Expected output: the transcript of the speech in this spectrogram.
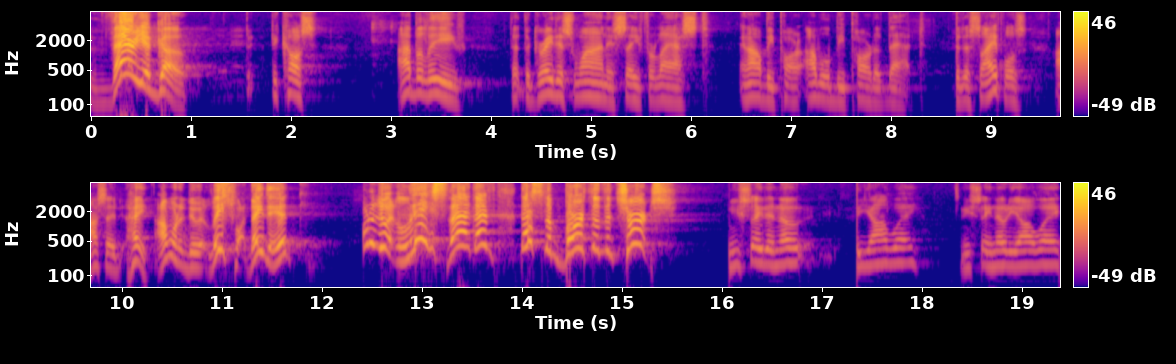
There you go. Because I believe that the greatest wine is saved for last, and I'll be part, I will be part of that. The disciples, I said, hey, I want to do at least what they did. I want to do at least that. that that's the birth of the church. You say to no to Yahweh, When you say no to Yahweh,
